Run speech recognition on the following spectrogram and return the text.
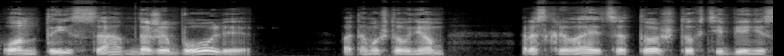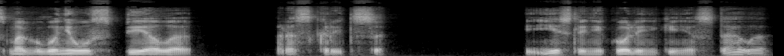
Он ты сам, даже более, потому что в нем раскрывается то, что в тебе не смогло, не успело раскрыться. И если Николеньки не стало,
